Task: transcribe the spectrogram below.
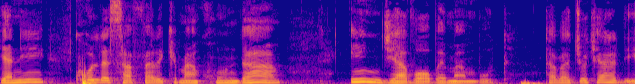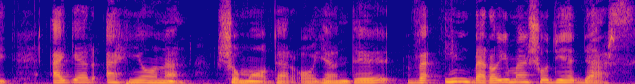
یعنی کل سفره که من خوندم این جواب من بود. توجه کردید؟ اگر احیانا شما در آینده و این برای من شد یه درس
